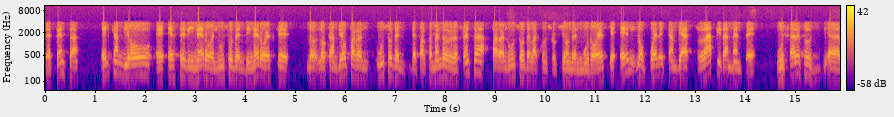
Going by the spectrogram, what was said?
defensa, él cambió eh, este dinero, el uso del dinero, es que lo, lo cambió para el uso del Departamento de Defensa, para el uso de la construcción del muro. Es que él lo puede cambiar rápidamente usar esos eh,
